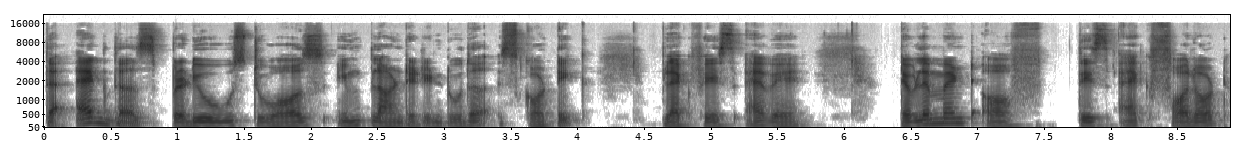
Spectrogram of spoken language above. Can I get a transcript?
The egg thus produced was implanted into the Scottish blackface avi. Development of this egg followed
